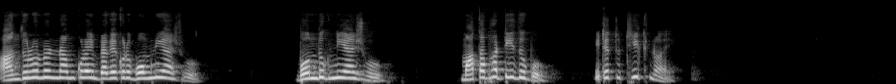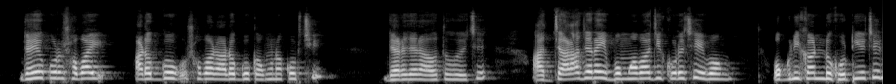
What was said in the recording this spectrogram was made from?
আন্দোলনের নাম করে আমি ব্যাগে করে বোম নিয়ে আসব, বন্দুক নিয়ে আসব, মাথা ফাটিয়ে দেবো। এটা তো ঠিক নয়। যাই হোক, ওরা সবাই আরোগ্য, সবার আরোগ্য কামনা করছি। যারা যারা আহত হয়েছে আর যারা যারা এই বোমাবাজি করেছে এবং অগ্নিকাণ্ড ঘটিয়েছেন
